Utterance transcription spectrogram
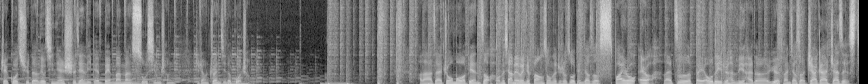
这过去的六七年时间里边被慢慢塑形成这张专辑的过程。好啦，在周末变奏，我们下面为你放送的这首作品叫做《Spiral Era》，来自北欧的一支很厉害的乐团，叫做 Jaga Jazzist。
